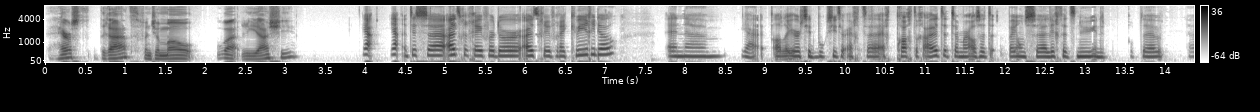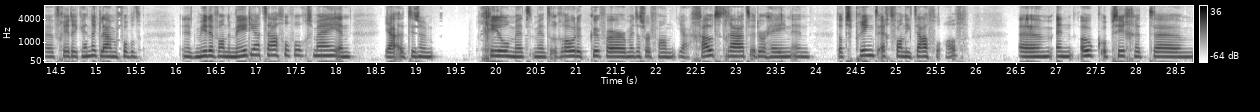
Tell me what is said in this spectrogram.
Herfstdraad van Jamal Ouariashi. Ja, ja het is eh, uitgegeven door uitgeverij Querido. En ehm, ja, allereerst, dit boek ziet er echt, eh, echt prachtig uit. Het, maar als het bij ons eh, ligt het nu in op de Frederik Hendriklaan bijvoorbeeld in het midden van de mediatafel volgens mij. En ja, het is een geel met, met rode cover met een soort van ja, gouddraad er doorheen. En dat springt echt van die tafel af. Ehm, en ook op zich het, ehm,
